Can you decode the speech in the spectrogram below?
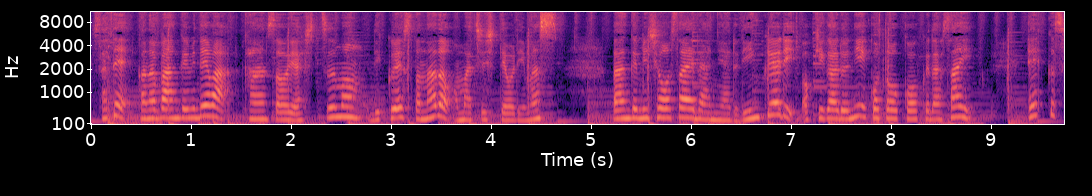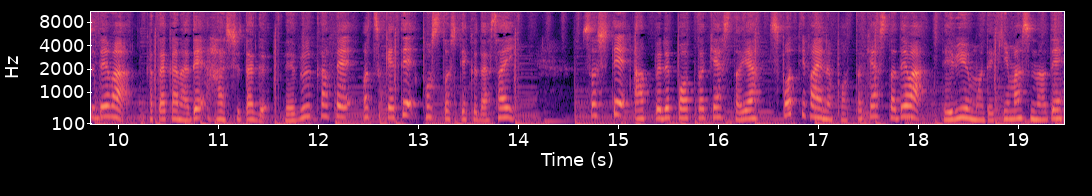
さて、この番組では感想や質問、リクエストなどお待ちしております。番組詳細欄にあるリンクよりお気軽にご投稿ください。X ではカタカナでハッシュタグ Web カフェをつけてポストしてください。そして Apple Podcast や Spotify の Podcast ではレビューもできますので、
